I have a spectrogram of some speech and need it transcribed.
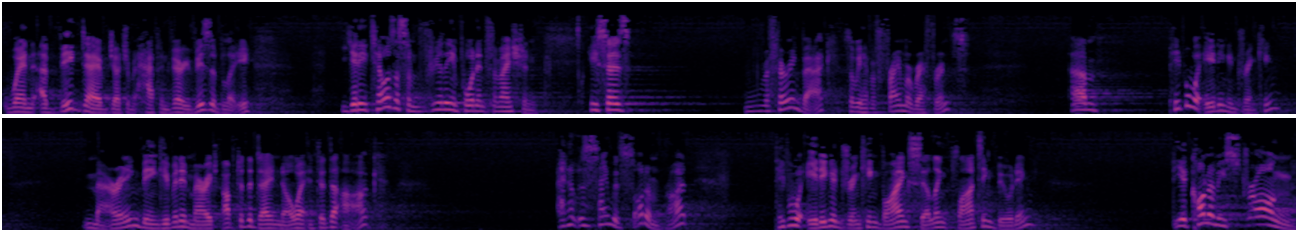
when a big day of judgment happened very visibly. Yet he tells us some really important information. He says, referring back, so we have a frame of reference, um, people were eating and drinking, marrying, being given in marriage up to the day Noah entered the ark. And it was the same with Sodom, right? People were eating and drinking, buying, selling, planting, building. The economy's strong.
